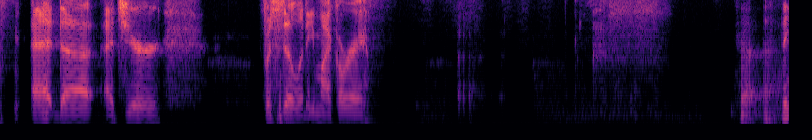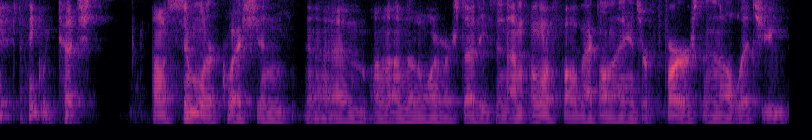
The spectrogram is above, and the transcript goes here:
at uh, at your facility michael ray so i think i think we touched on a similar question um, on another one of our studies, and I'm, I'm going to fall back on that answer first, and then I'll let you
